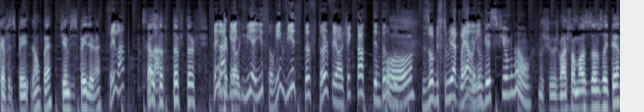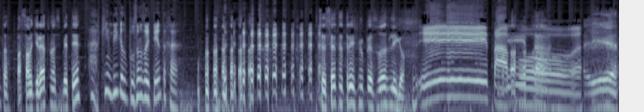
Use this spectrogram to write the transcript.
Kevin Spader, não, é? James Spader, né? Sei lá, pô. Sei é lá. o Tough, tough Turf. Sei lá quem é rebelde. que via isso. Alguém via esse Turf Turf? Eu achei que tava tentando Pô, desobstruir a goela, Eu não hein? vi esse filme, não. nos filmes mais famosos dos anos 80, passava direto no SBT, Ah, quem liga pros anos 80, cara? 63 mil pessoas ligam. Eita, Eita.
